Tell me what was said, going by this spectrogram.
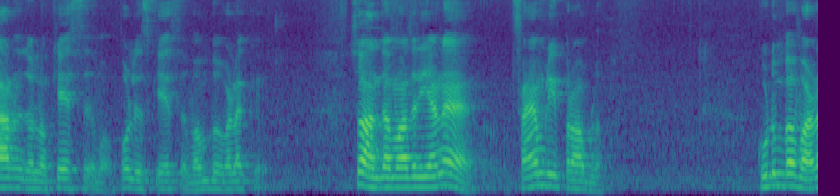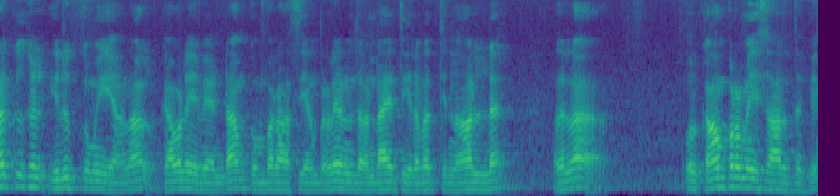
காரணம் சொல்லும். கேஸு போலீஸ் கேஸு வம்பு வழக்கு. ஸோ அந்த மாதிரியான ஃபேமிலி ப்ராப்ளம் குடும்ப வழக்குகள் இருக்குமேயானால் கவலை வேண்டாம். கும்பராசி என்பவர்களே இந்த ரெண்டாயிரத்தி இருபத்தி நாலில் அதெல்லாம் ஒரு காம்ப்ரமைஸ் ஆகிறதுக்கு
